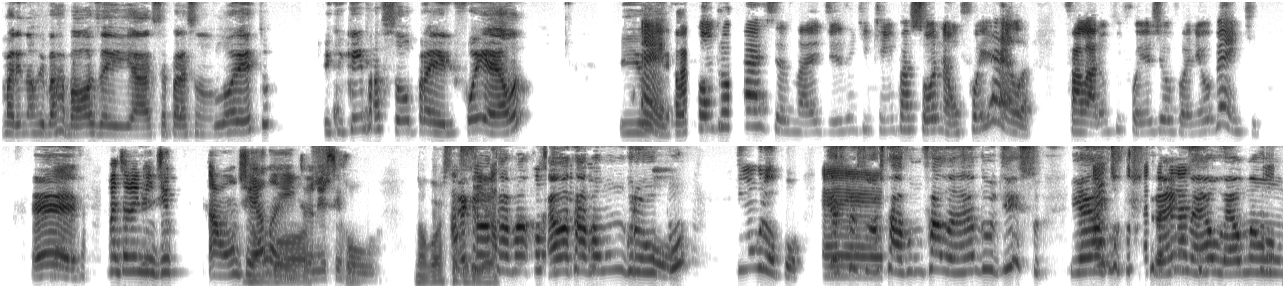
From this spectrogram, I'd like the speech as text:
Marina Rui Barbosa e a separação do Loreto, e que quem passou pra ele foi ela. E o- É, ela- há controvérsias, né? Dizem que quem passou não foi ela. Falaram que foi a Giovanna Eubank. é, Mas eu não entendi aonde Não ela entra gosto. nesse rolo. Não gosto é que ela tava, ela tava num grupo um grupo. e as é, pessoas estavam falando disso. E aí ela É, falou tipo, estranho, né? O Léo não,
